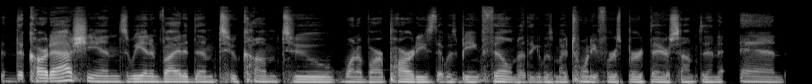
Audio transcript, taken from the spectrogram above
the Kardashians, we had invited them to come to one of our parties that was being filmed. I think it was my 21st birthday or something. And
